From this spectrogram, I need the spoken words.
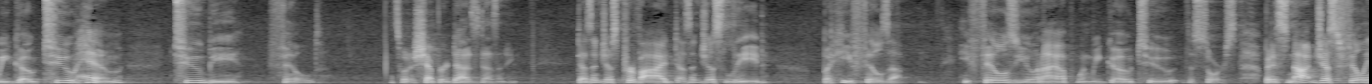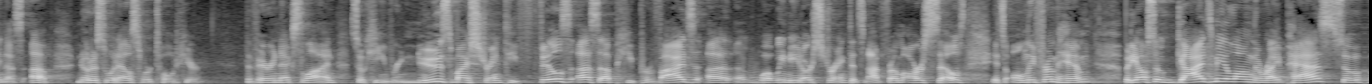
We go to Him to be filled. That's what a shepherd does, doesn't he? Doesn't just provide, doesn't just lead, but he fills up. He fills you and I up when we go to the source. But it's not just filling us up. Notice what else we're told here. The very next line. So he renews my strength. He fills us up. He provides uh, uh, what we need, our strength. It's not from ourselves, it's only from him. But he also guides me along the right paths. So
